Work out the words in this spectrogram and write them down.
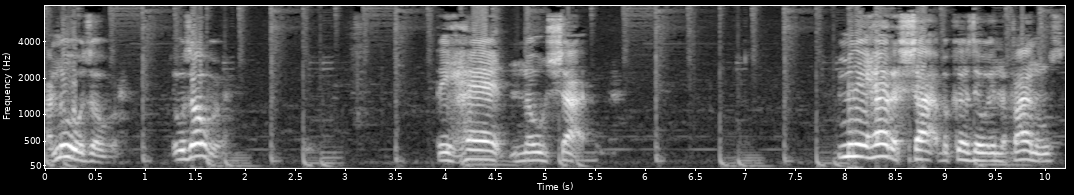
I knew it was over. It was over. They had no shot. I mean, they had a shot because they were in the finals,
